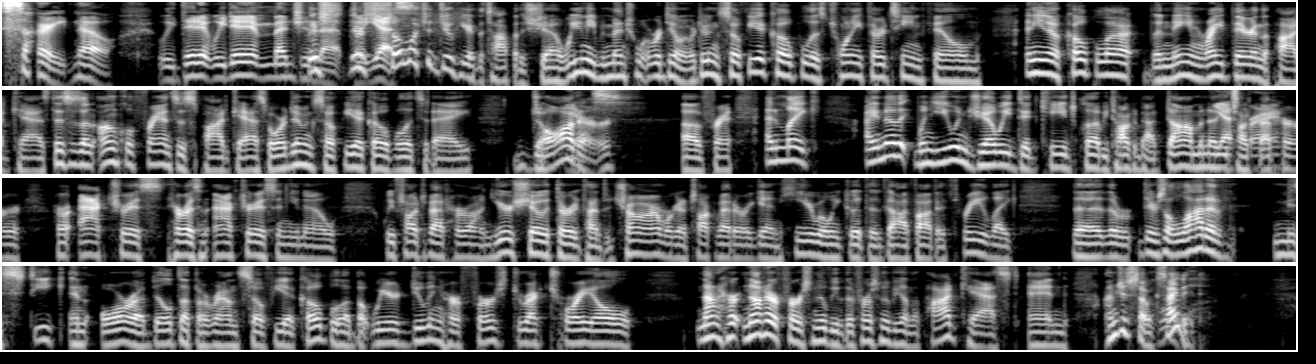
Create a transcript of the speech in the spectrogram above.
sorry, no, we didn't. We didn't mention There's, that. there's but yes, so much to do here at the top of the show. We didn't even mention what we're doing. We're doing Sofia Coppola's 2013 film. And, you know, Coppola, the name right there in the podcast. This is an Uncle Francis podcast, but we're doing Sofia Coppola today, daughter Yes. of Fran. And, Mike, I know that when you and Joey did Cage Club, you talked about Domino, Yes, you talked about her her actress, her as an actress, and, you know, we've talked about her on your show, Third Time's a Charm. We're going to talk about her again here when we go to The Godfather 3. Like, the, the there's a lot of mystique and aura built up around Sofia Coppola, but we're doing her first directorial not her not her first movie, but the first movie on the podcast, and I'm just so excited.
